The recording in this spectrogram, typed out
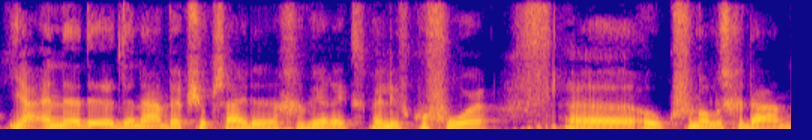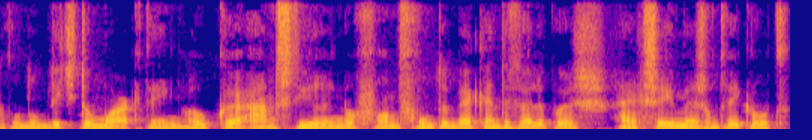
ja, en de, daarna webshopzijde gewerkt bij Liverpool 4. Uh, ook van alles gedaan rondom digital marketing. Ook uh, aansturing nog van front- en back-end developers. Eigen CMS ontwikkeld.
